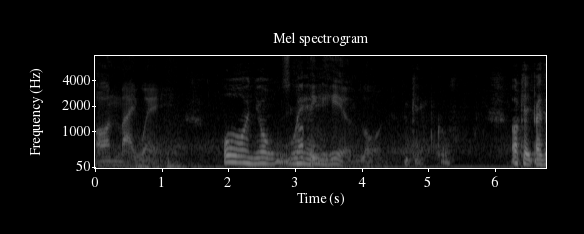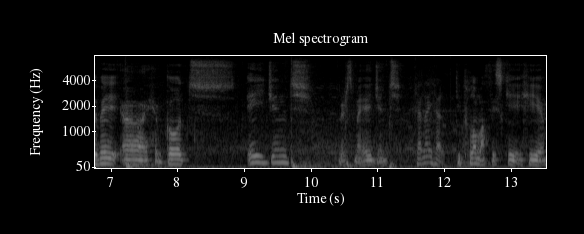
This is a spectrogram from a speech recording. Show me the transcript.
On my way. No Stopping way. here, Lord. Okay, cool. Okay, by the way, uh, I have got agent. Where's my agent? Can I help? Diplomat is key here,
